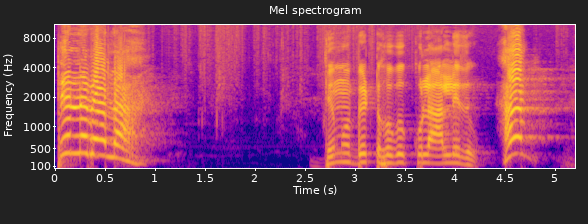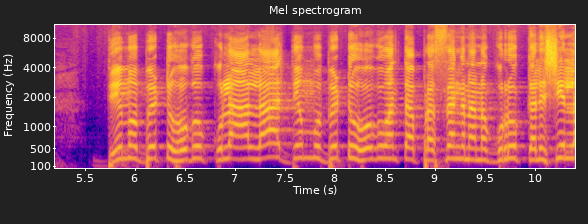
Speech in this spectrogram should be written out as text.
ತಿನ್ನಬೇಡ. ದಿಮ್ಮ ಬಿಟ್ಟು ಹೋಗು ಕುಲ ಅಲ್ಲಿದು. ದಿಮ್ಮ ಬಿಟ್ಟು ಹೋಗು ಕುಲ ಅಲ್ಲ ದಿಮ್ಮ ಬಿಟ್ಟು ಹೋಗುವಂಥ ಪ್ರಸಂಗ ನನ್ನ ಗುರು ಕಲಿಸಿಲ್ಲ.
